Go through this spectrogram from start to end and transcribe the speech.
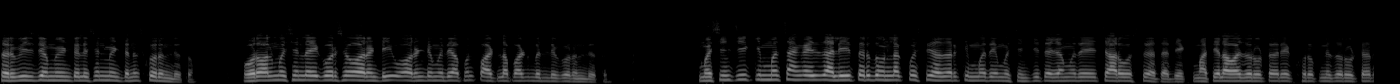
सर्व्हिस डेमोइंटलेशन मेंटेनन्स करून देतो. ओव्हरऑल मशीनला एक वर्ष वॉरंटी वॉरंटीमध्ये आपण पाठला पाठ बदली करून देतो. मशीनची किंमत सांगायची झाली तर दोन लाख पस्तीस हजार किंमत आहे मशीनची. त्याच्यामध्ये चार वस्तू येतात. एक माती लावायचं रोटर एक खुरपण्याचं रोटर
